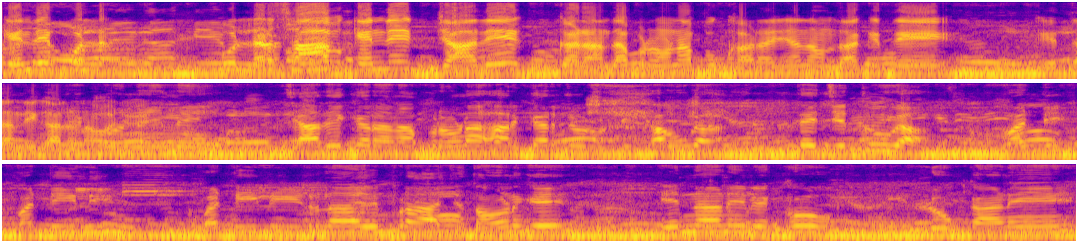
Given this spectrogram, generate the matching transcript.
ਕਹਿੰਦੇ ਭੁੱਲਰ ਭੁੱਲਰ ਸਾਹਿਬ ਕਹਿੰਦੇ ਜਿਆਦੇ ਘਰਾਂ ਦਾ ਪਰੌਣਾ ਭੁੱਖਾ ਰਹਿ ਜਾਂਦਾ ਹੁੰਦਾ ਕਿਤੇ ਇਦਾਂ ਦੀ ਗੱਲ ਨਾ ਹੋ ਜਾਵੇ। ਨਹੀਂ ਨਹੀਂ ਜਿਆਦੇ ਘਰਾਂ ਦਾ ਪਰੋਣਾ ਹਰ ਘਰ ਚੋਂ ਰੋਟੀ ਖਾਊਗਾ ਤੇ ਜਿੱਤੂਗਾ। ਵੱਡੀ ਵੱਡੀ ਲੀਡ ਵੱਡੀ ਲੀਡ ਨਾਲ ਇਹ ਭਰਾ ਜਿਤਾਉਣਗੇ। ਇਹਨਾਂ ਨੇ ਵੇਖੋ ਲੋਕਾਂ ਨੇ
